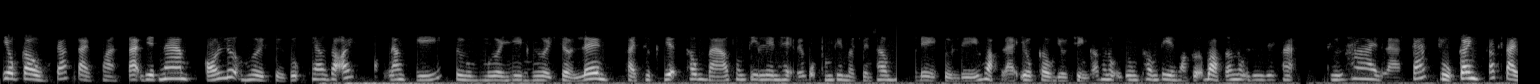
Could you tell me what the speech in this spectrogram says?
yêu cầu các tài khoản tại Việt Nam có lượng người sử dụng theo dõi hoặc đăng ký từ 10.000 người trở lên phải thực hiện thông báo thông tin liên hệ với Bộ Thông tin và Truyền thông để xử lý hoặc là yêu cầu điều chỉnh các nội dung thông tin hoặc gỡ bỏ các nội dung vi phạm. Thứ hai là các chủ kênh, các tài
